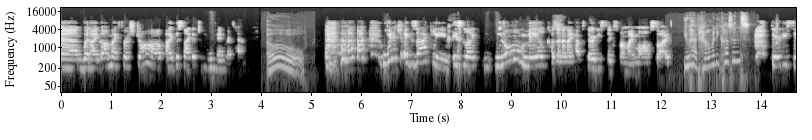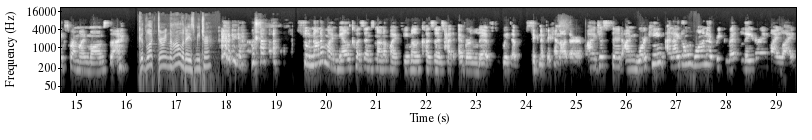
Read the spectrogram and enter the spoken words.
And when I got my first job, I decided to move in with him. Oh. Which exactly is like no male cousin, and I have 36 from my mom's side. You have how many cousins? 36 from my mom's side. Good luck during the holidays, Mitra. yeah. so none of my male cousins, none of my female cousins had ever lived with a significant other. I just said, I'm working and I don't want to regret later in my life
